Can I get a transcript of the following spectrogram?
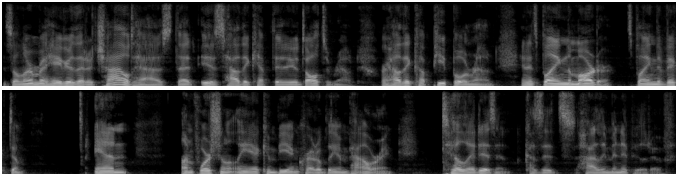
It's a learned behavior that a child has that is how they kept the adult around or how they kept people around. And it's playing the martyr. It's playing the victim. And unfortunately, it can be incredibly empowering till it isn't because it's highly manipulative.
